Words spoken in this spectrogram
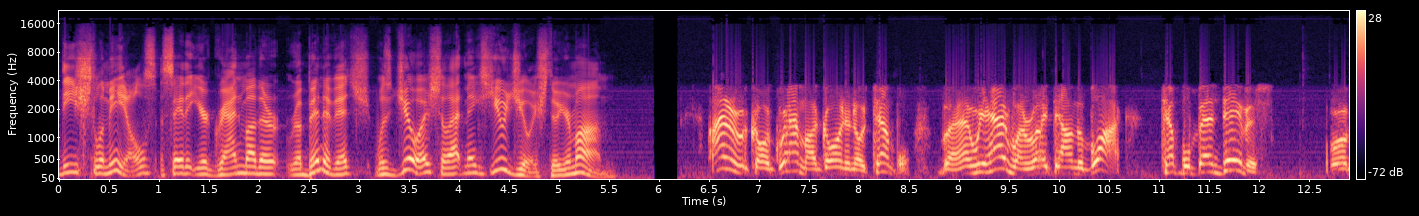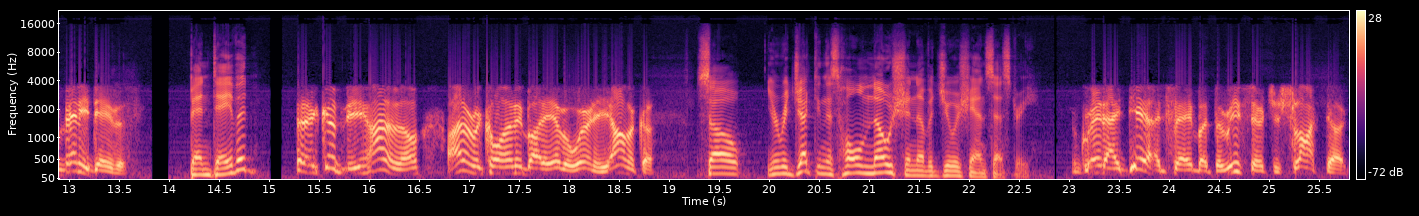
these schlemiels say that your grandmother Rabinovich was Jewish, so that makes you Jewish through your mom. I don't recall Grandma going to no temple, but we had one right down the block. Temple Ben Davis, or Benny Davis. Ben David? It could be. I don't know. I don't recall anybody ever wearing a yarmulke. So you're rejecting this whole notion of a Jewish ancestry. Great idea, I'd say, but the research is schlock, Doug.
